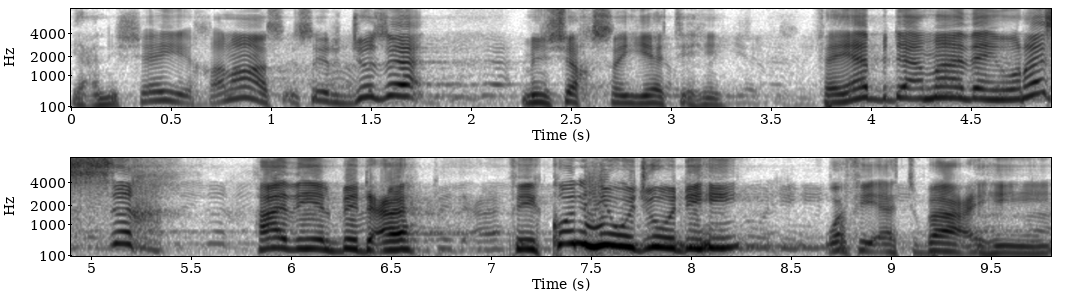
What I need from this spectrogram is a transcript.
يعني شيء خلاص يصير جزء من شخصيته. فيبدأ ماذا؟ يرسخ هذه البدعة في كنه وجوده وفي أتباعه.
